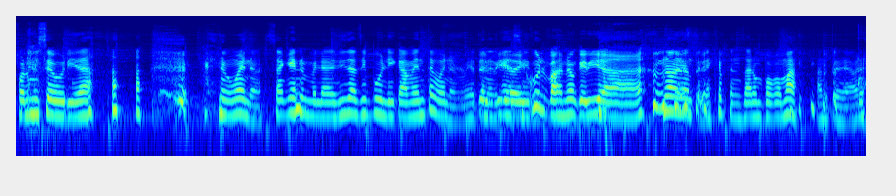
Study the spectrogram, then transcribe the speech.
por mi seguridad. Pero bueno, ya que me lo decís así públicamente, bueno, voy a Te tener que decir. disculpas, no quería... No, no, tenés que pensar un poco más antes de hablar.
